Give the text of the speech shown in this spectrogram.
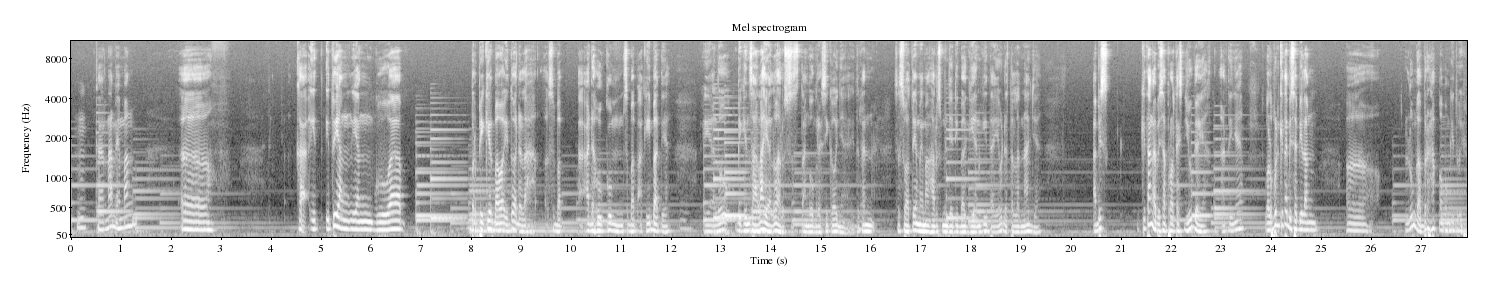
Hmm. karena memang eh kak it- itu yang yang gua berpikir bahwa itu adalah sebab ada hukum sebab akibat ya. Iya lu bikin salah ya lu harus tanggung resikonya. Itu kan sesuatu yang memang harus menjadi bagian kita ya udah telan aja. Abis kita nggak bisa protes juga ya. Artinya walaupun kita bisa bilang eh lu nggak berhak ngomong gitu ya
